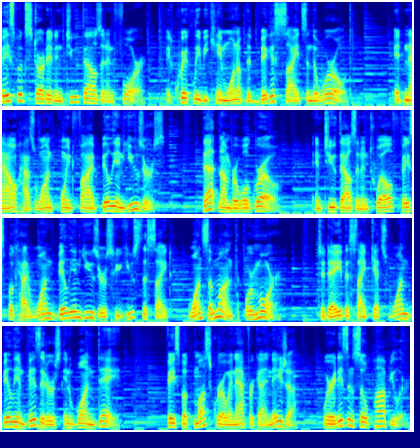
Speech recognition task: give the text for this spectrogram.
Facebook started in 2004. It quickly became one of the biggest sites in the world. It now has 1.5 billion users. That number will grow. In 2012, Facebook had 1 billion users who used the site once a month or more. Today, the site gets 1 billion visitors in one day. Facebook must grow in Africa and Asia, where it isn't so popular.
